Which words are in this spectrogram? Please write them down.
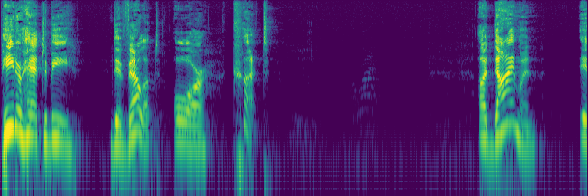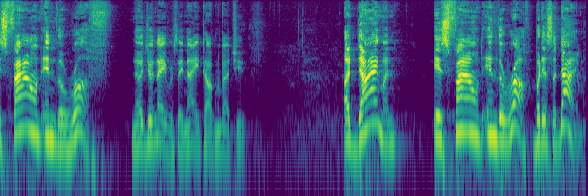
Peter had to be developed or cut. A diamond is found in the rough. Nudge your neighbor, say, now he's talking about you. A diamond is found in the rough, but it's a diamond.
